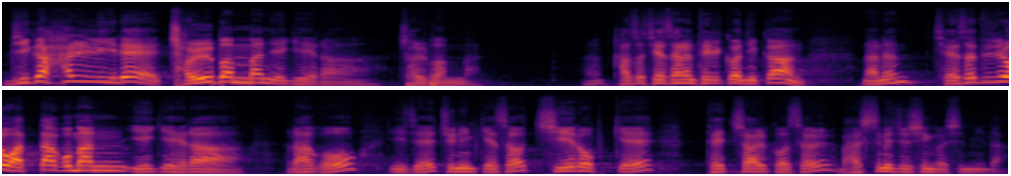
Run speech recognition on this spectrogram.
네가 할 일의 절반만 얘기해라. 절반만. 어? 가서 제사는 드릴 거니까 나는 제사 드리러 왔다고만 얘기해라. 라고 이제 주님께서 지혜롭게 대처할 것을 말씀해 주신 것입니다.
